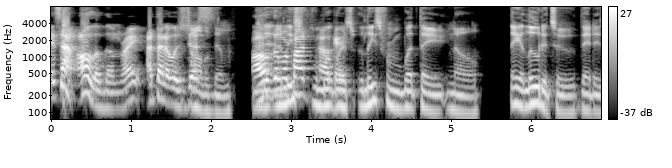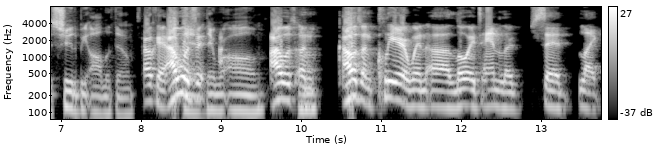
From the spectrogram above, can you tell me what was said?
It's not all of them, right? I thought it was just all of them. All of them at were project. Okay. at least from what they you know they alluded to that it should be all of them. Okay, I was they were all. I was uh, un, I was unclear when uh, Lloyd's handler said like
